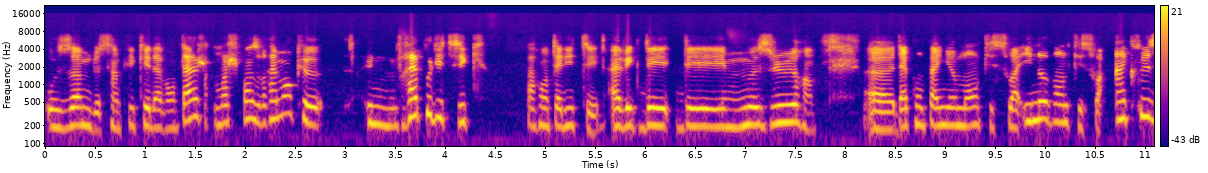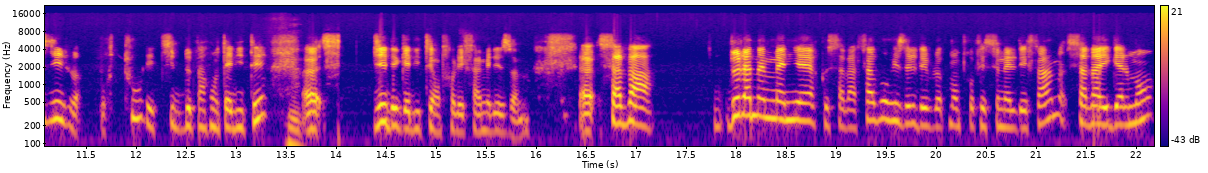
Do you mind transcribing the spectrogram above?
aux hommes de s'impliquer davantage. Moi, je pense vraiment que une vraie politique parentalité avec des, des mesures d'accompagnement qui soient innovantes, qui soient inclusives pour tous les types de parentalité, mmh d'égalité entre les femmes et les hommes. Euh, ça va, de la même manière que ça va favoriser le développement professionnel des femmes, ça va également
